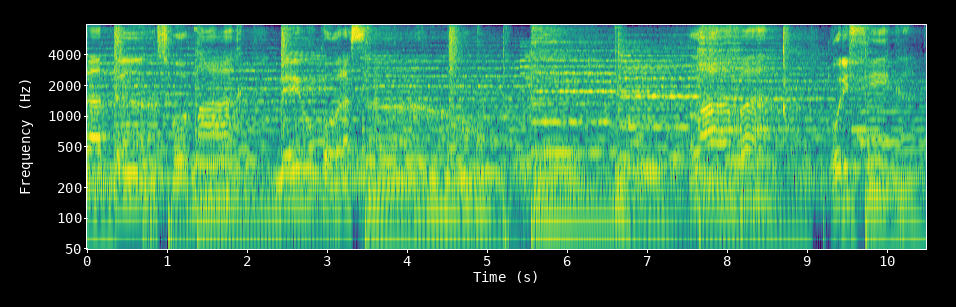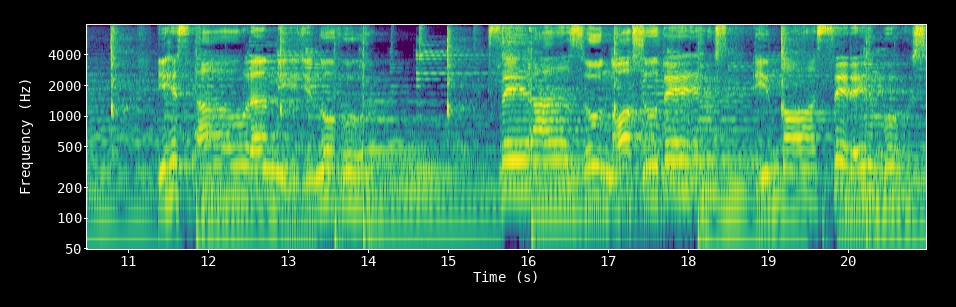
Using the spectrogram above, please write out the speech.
para transformar meu coração. Lava, purifica e restaura-me de novo. Serás o nosso Deus e nós seremos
